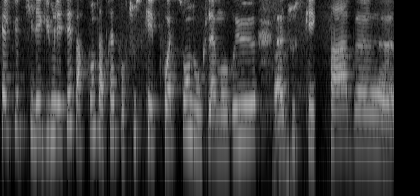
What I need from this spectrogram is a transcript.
quelques petits légumes l'été. Par contre, après, pour tout ce qui est poisson, donc la morue, euh, tout ce qui est crabe, euh,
